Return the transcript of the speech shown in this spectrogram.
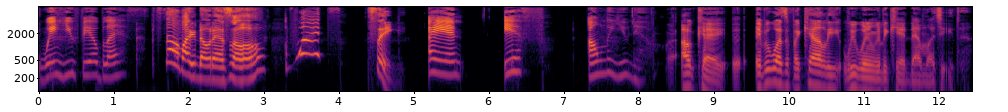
When You Feel Blessed. Somebody know that song. What? Sing. And If Only You Knew. Okay. If it wasn't for Kelly, we wouldn't really care that much either.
